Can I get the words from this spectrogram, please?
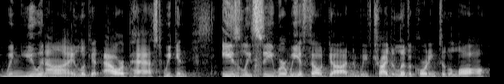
when you and I look at our past, we can easily see where we have failed God and we've tried to live according to the law.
